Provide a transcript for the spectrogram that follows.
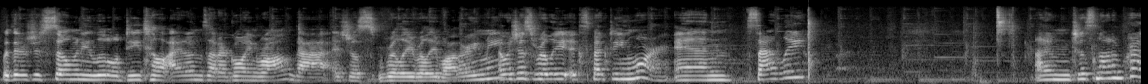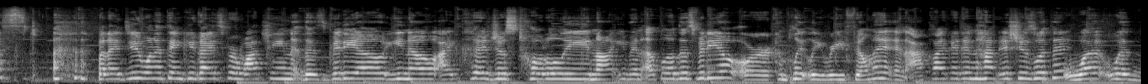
but there's just so many little detail items that are going wrong that is just really, really bothering me. I was just really expecting more, and sadly, I'm just not impressed. but I do want to thank you guys for watching this video. You know, I could just totally not even upload this video or completely refilm it and act like I didn't have issues with it. What would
